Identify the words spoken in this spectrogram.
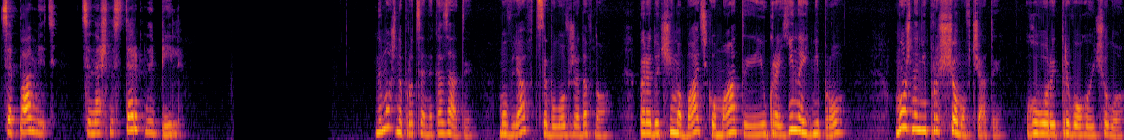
це пам'ять, це наш нестерпний біль. Не можна про це не казати. Мовляв, це було вже давно. Перед очима батько, мати, і Україна, і Дніпро. Можна ні про що мовчати, говорить тривогою чоло.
